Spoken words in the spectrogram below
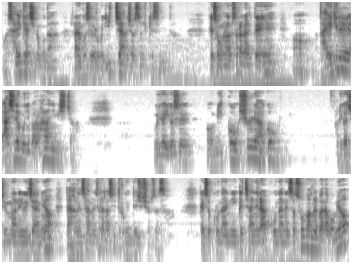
어, 살게 하시는구나 라는 것을 여러분 잊지 않으셨으면 좋겠습니다. 그래서 오늘 하루 살아갈 때에 어, 나의 길을 아시는 분이 바로 하나님이시죠. 우리가 이것을 어, 믿고 신뢰하고 우리가 주님만을 의지하며 나가는 삶을 살아갈 수 있도록 인도해 주시옵소서. 그래서 고난이 끝이 아니라 고난에서 소망을 바라보며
